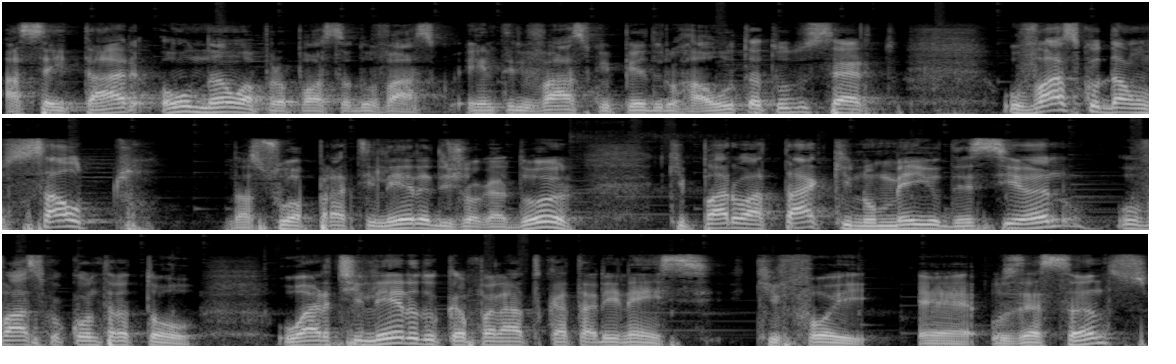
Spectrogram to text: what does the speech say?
Aceitar ou não a proposta do Vasco. Entre Vasco e Pedro Raul está tudo certo. O Vasco dá um salto na sua prateleira de jogador que para o ataque no meio desse ano, o Vasco contratou o artilheiro do Campeonato Catarinense, que foi é, o Zé Santos,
